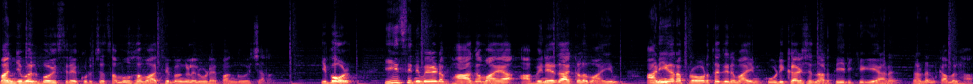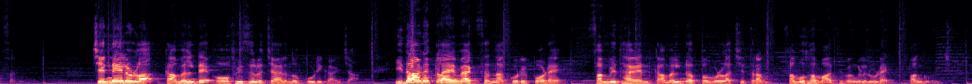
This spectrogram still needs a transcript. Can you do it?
മഞ്ഞുമൽ ബോയ്സിനെ കുറിച്ച് സമൂഹ മാധ്യമങ്ങളിലൂടെ പങ്കുവച്ചത്. ഇപ്പോൾ ഈ സിനിമയുടെ ഭാഗമായ അഭിനേതാക്കളുമായും അണിയറ പ്രവർത്തകരുമായും കൂടിക്കാഴ്ച നടത്തിയിരിക്കുകയാണ് നടൻ കമൽഹാസൻ. ചെന്നൈയിലുള്ള കമലിന്റെ ഓഫീസിൽ വെച്ചായിരുന്നു കൂടിക്കാഴ്ച. ഇതാണ് ക്ലൈമാക്സ് എന്ന കുറിപ്പോടെ സംവിധായകൻ കമലിനൊപ്പമുള്ള ചിത്രം സമൂഹ മാധ്യമങ്ങളിലൂടെ പങ്കുവച്ചു.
